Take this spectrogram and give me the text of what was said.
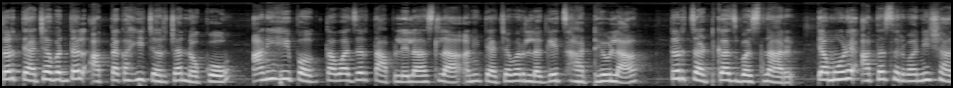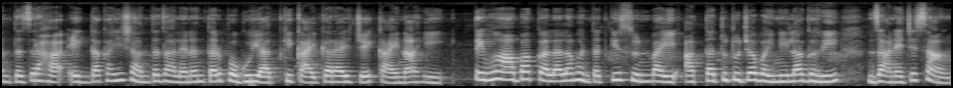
तर त्याच्याबद्दल आत्ता काही चर्चा नको. आणि हे बघ तवा जर तापलेला असला आणि त्याच्यावर लगेच हात ठेवला तर चटकाच बसणार. त्यामुळे आता सर्वांनी शांतच राहा. एकदा काही शांत झाल्यानंतर बघूयात की काय करायचे काय नाही. तेव्हा आबा कलाला म्हणतात की सुनबाई आता तू तुझ्या बहिणीला घरी जाण्याचे सांग.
